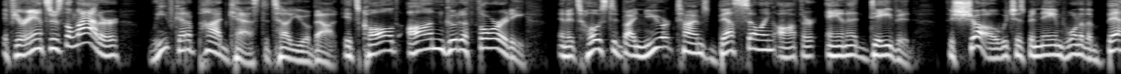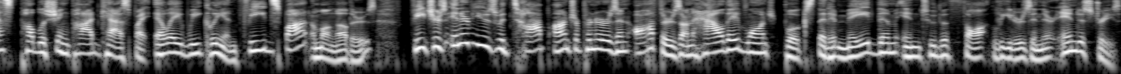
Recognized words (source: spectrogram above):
If your answer is the latter, we've got a podcast to tell you about. It's called On Good Authority, and it's hosted by New York Times bestselling author Anna David. The show, which has been named one of the best publishing podcasts by LA Weekly and FeedSpot, among others, features interviews with top entrepreneurs and authors on how they've launched books that have made them into the thought leaders in their industries.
